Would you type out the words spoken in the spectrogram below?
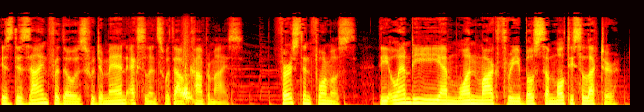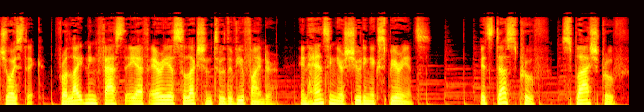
is designed for those who demand excellence without compromise. First and foremost, the OMD EM1 Mark III boasts a multi-selector joystick for lightning fast AF area selection through the viewfinder, enhancing your shooting experience. Its dust-proof, splash-proof,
